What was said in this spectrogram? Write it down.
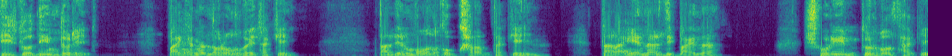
দীর্ঘদিন ধরে পায়খানা নরম হয়ে থাকে, তাদের মন খুব খারাপ থাকে, তারা এনার্জি পায় না, শরীর দুর্বল থাকে।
